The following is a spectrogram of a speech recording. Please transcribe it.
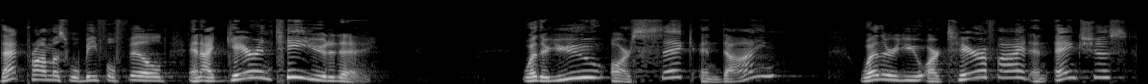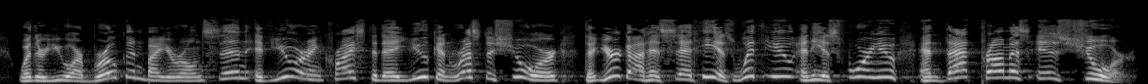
that promise will be fulfilled, and I guarantee you today, whether you are sick and dying, whether you are terrified and anxious, whether you are broken by your own sin, if you are in Christ today, you can rest assured that your God has said He is with you and He is for you, and that promise is sure.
